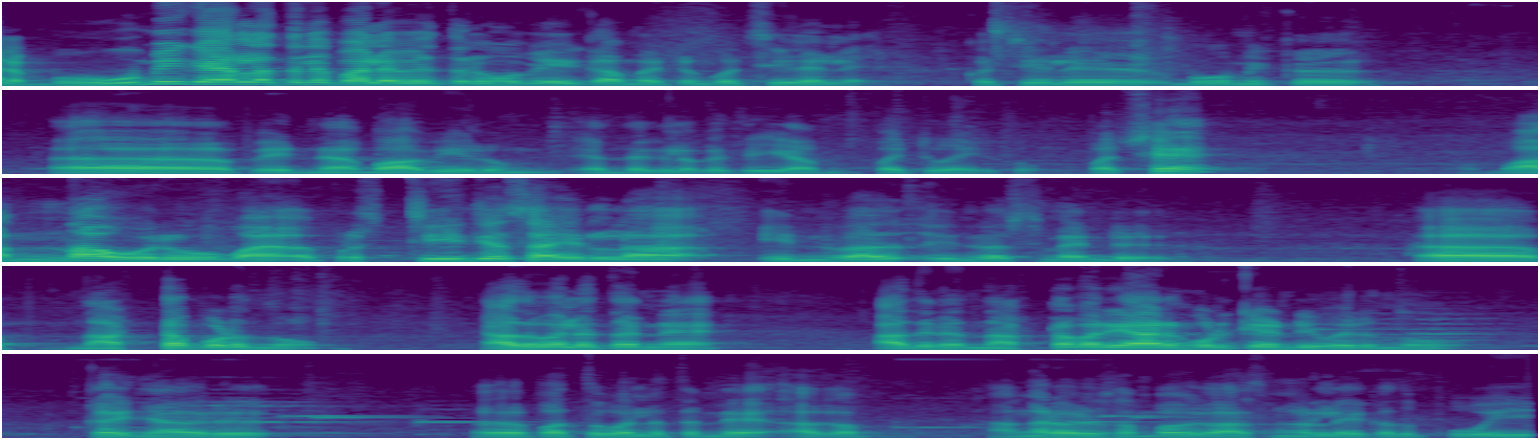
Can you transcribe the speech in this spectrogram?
അല്ല ഭൂമി കേരളത്തിൽ പല വിധത്തിലും ഉപയോഗിക്കാൻ പറ്റും. കൊച്ചിയിലല്ലേ? കൊച്ചിയിൽ ഭൂമിക്ക് പിന്നെ ഭാവിയിലും എന്തെങ്കിലുമൊക്കെ ചെയ്യാൻ പറ്റുമായിരിക്കും. പക്ഷേ വന്ന ഒരു പ്രസ്റ്റീജിയസ് ആയിട്ടുള്ള ഇൻവ ഇൻവെസ്റ്റ്മെന്റ് നഷ്ടപ്പെടുന്നു. അതുപോലെ തന്നെ അതിന് നഷ്ടപരിഹാരം കൊടുക്കേണ്ടി വരുന്നു. കഴിഞ്ഞ ഒരു പത്ത് കൊല്ലത്തിന്റെ അകം. അങ്ങനെ ഒരു സംഭവവികാസങ്ങളിലേക്ക് അത് പോയി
